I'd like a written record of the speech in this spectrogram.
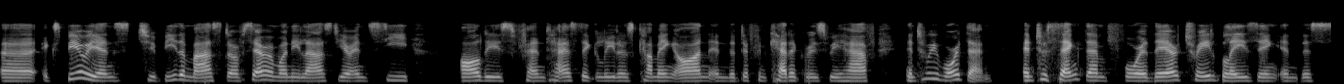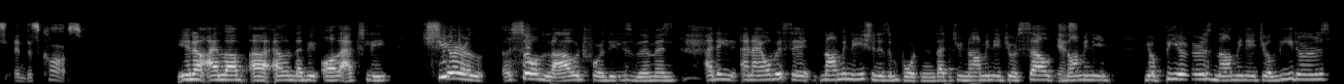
uh, experience to be the master of ceremony last year and see all these fantastic leaders coming on in the different categories we have and to reward them and to thank them for their trailblazing in this in this cause you know i love uh, ellen that we all actually cheer uh, so loud for these women. I think and i always say nomination is important that you nominate yourself yes. nominate your peers nominate your leaders.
